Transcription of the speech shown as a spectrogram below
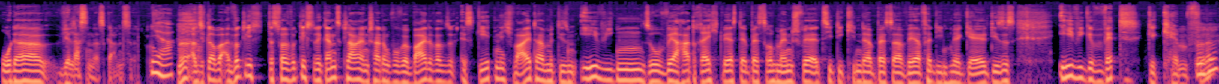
oder wir lassen das Ganze. Ja. Ne? Also ich glaube wirklich, das war wirklich so eine ganz klare Entscheidung, wo wir beide waren, so, es geht nicht weiter mit diesem ewigen, so wer hat recht, wer ist der bessere Mensch, wer erzieht die Kinder besser, wer verdient mehr Geld, dieses ewige Wettgekämpfe, mhm.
